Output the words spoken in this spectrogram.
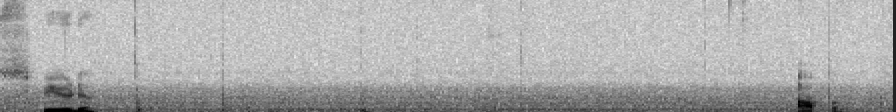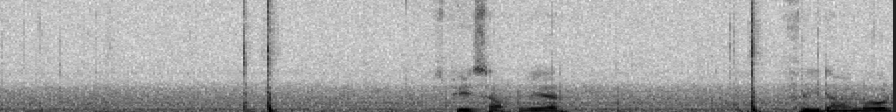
speed. Up speed software free download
